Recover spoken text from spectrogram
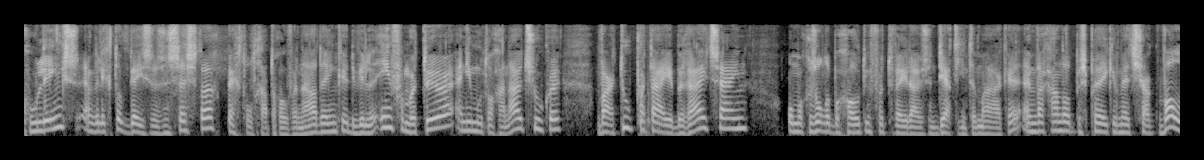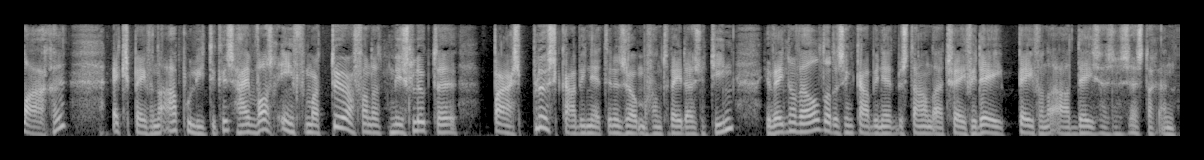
GroenLinks en wellicht ook D66. Pechtold gaat erover nadenken. Die willen een informateur en die moet dan gaan uitzoeken... waartoe partijen bereid zijn om een gezonde begroting voor 2013 te maken. En we gaan dat bespreken met Jacques Wallage, ex-PVDA-politicus. Hij was informateur van het mislukte Paars Plus kabinet in de zomer van 2010. Je weet nog wel, dat is een kabinet bestaande uit VVD, PvdA, D66 en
